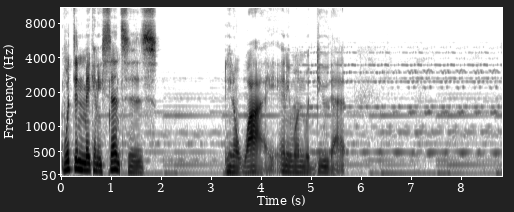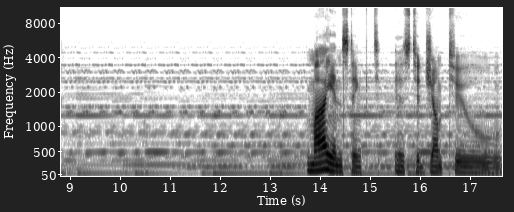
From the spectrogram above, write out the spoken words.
What didn't make any sense is, you know, why anyone would do that. My instinct is to jump to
